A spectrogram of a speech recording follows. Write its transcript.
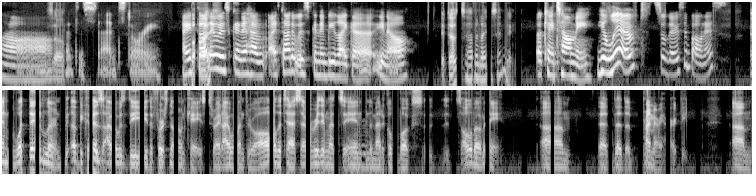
Aw, So- that's a sad story. I thought it was gonna have. I thought it was gonna be like a, you know. It does have a nice ending. Okay, tell me. You lived, so there's a bonus. And what they learned, uh, because I was the the first known case, right? I went through all the tests, everything that's in Mhm. the medical books. It's all about me. Um, the the, the primary heartbeat. Um,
